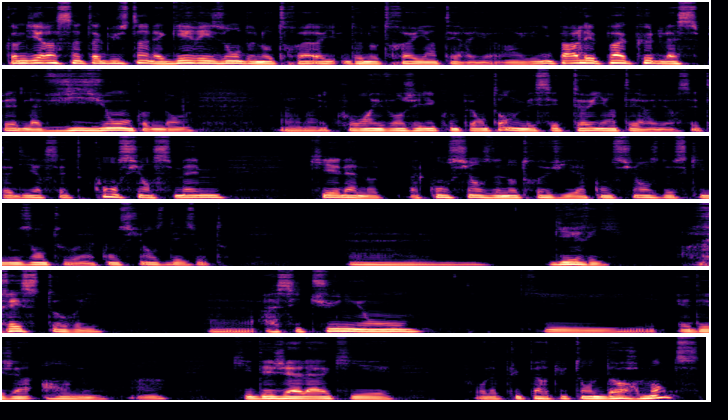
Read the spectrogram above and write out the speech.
Comme dira saint Augustin, la guérison de notre œil, de intérieur. Hein. Il ne parlait pas que de l'aspect de la vision, comme dans, euh, dans les courants évangéliques qu'on peut entendre, mais cet œil intérieur, c'est-à-dire cette conscience même qui est la, conscience de notre vie, la conscience de ce qui nous entoure, la conscience des autres. Euh, guérie, restaurée à cette union qui est déjà en nous. Hein qui est déjà là, qui est pour la plupart du temps dormante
